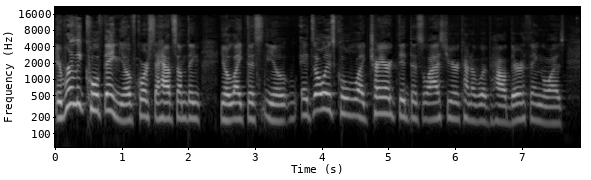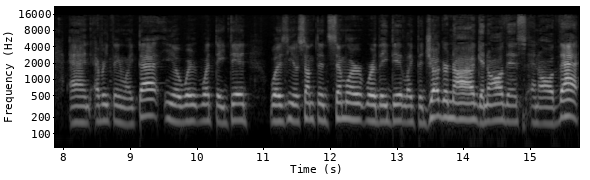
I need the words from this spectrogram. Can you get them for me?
a really cool thing, you know, of course, to have something, you know, like this, you know, it's always cool. Like Treyarch did this last year, kind of with how their thing was and everything like that, you know, where, what they did was you know something similar where they did like the juggernog and all this and all that.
